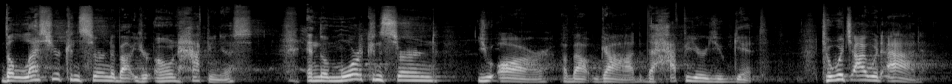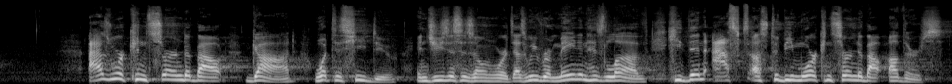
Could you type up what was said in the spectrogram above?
the less you're concerned about your own happiness, and the more concerned you are about God, the happier you get. To which I would add, as we're concerned about God, what does He do? In Jesus' own words, as we remain in His love, He then asks us to be more concerned about others.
